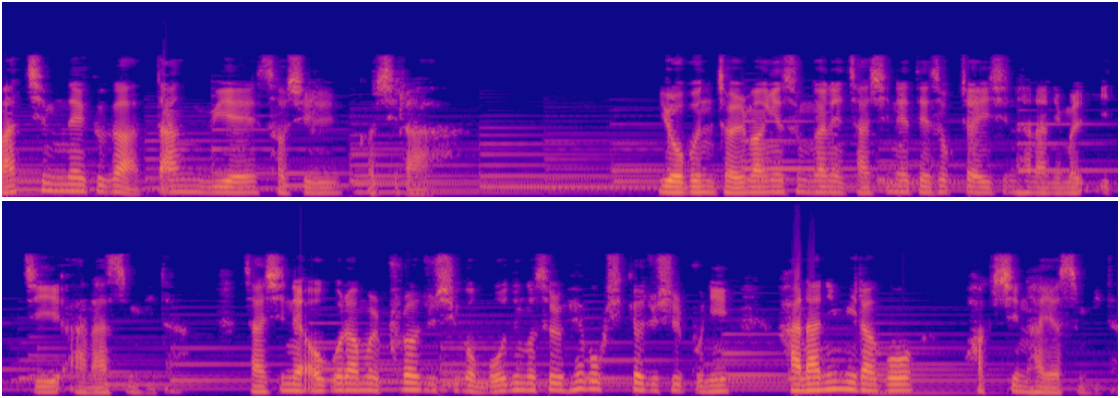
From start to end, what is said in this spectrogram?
마침내 그가 땅 위에 서실 것이라. 욥은 절망의 순간에 자신의 대속자이신 하나님을 잊지 않았습니다. 자신의 억울함을 풀어주시고 모든 것을 회복시켜 주실 분이 하나님이라고 확신하였습니다.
